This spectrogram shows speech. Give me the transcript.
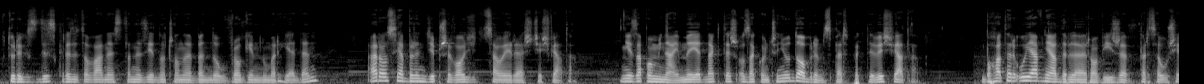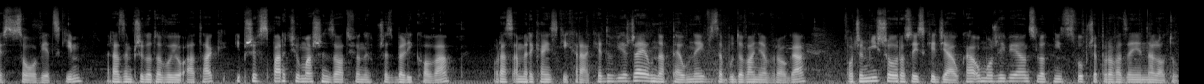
w których zdyskredytowane Stany Zjednoczone będą wrogiem numer jeden, a Rosja będzie przewodzić całej reszcie świata. Nie zapominajmy jednak też o zakończeniu dobrym z perspektywy świata. Bohater ujawnia Adlerowi, że Perseusz jest Sołowieckim, razem przygotowują atak i przy wsparciu maszyn załatwionych przez Belikowa oraz amerykańskich rakiet wjeżdżają na pełnej w zabudowania wroga, po czym niszczą rosyjskie działka, umożliwiając lotnictwu przeprowadzenie nalotu.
